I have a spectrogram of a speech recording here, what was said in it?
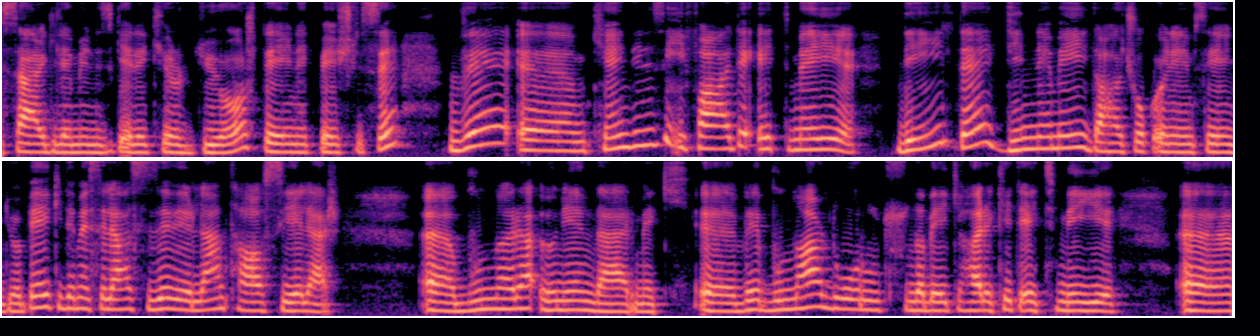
sergilemeniz gerekir diyor değnek beşlisi ve kendinizi ifade etmeyi değil de dinlemeyi daha çok önemseyin diyor. Belki de mesela size verilen tavsiyeler e, bunlara önem vermek e, ve bunlar doğrultusunda belki hareket etmeyi e,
